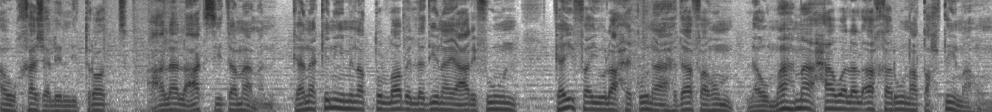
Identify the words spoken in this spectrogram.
أو خجل لتروت؟ على العكس تماما. كان كيني من الطلاب الذين يعرفون كيف يلاحقون أهدافهم لو مهما حاول الآخرون تحطيمهم.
